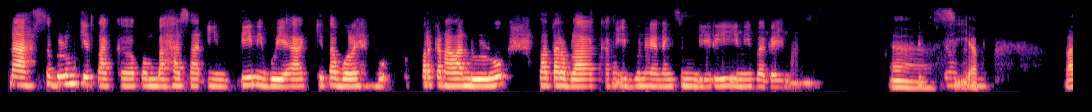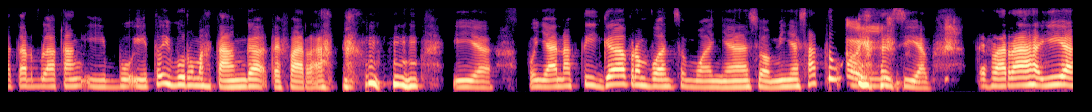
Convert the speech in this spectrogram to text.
Nah, sebelum kita ke pembahasan inti nih Bu ya, kita boleh Bu, perkenalan dulu latar belakang Ibu Neneng sendiri ini bagaimana? Nah, siap. Latar belakang ibu itu ibu rumah tangga, Teh Farah. iya, punya anak tiga perempuan semuanya, suaminya satu. Oh, iya. siap. Teh Farah, iya.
